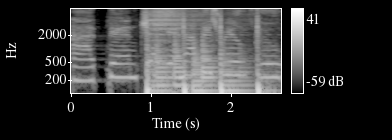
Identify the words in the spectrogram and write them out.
I've been checking out this real cool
